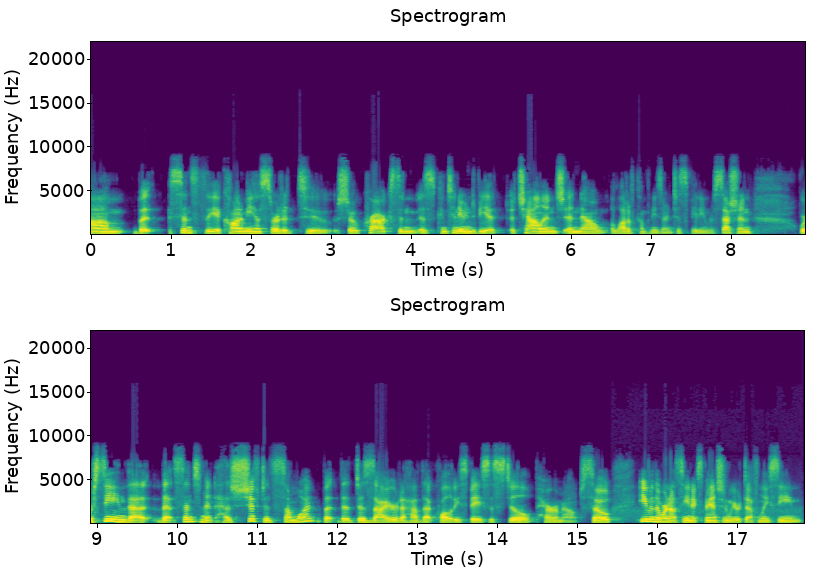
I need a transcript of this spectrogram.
um, but since the economy has started to show cracks and is continuing to be a, a, challenge, and now a lot of companies are anticipating recession, we're seeing that that sentiment has shifted somewhat, but the desire to have that quality space is still paramount. So even though we're not seeing expansion, we are definitely seeing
